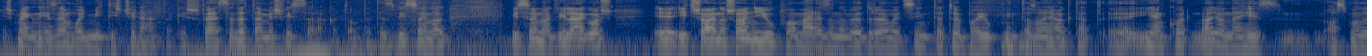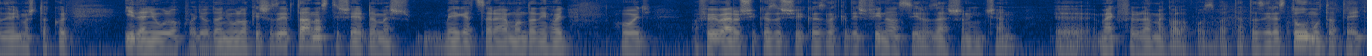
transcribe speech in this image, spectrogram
és megnézem, hogy mit is csináltak, és felszedetem, és visszarakatom. Tehát ez viszonylag, viszonylag világos. Itt sajnos annyi lyuk van már ezen a vödrön, hogy szinte több a lyuk, mint az anyag, tehát ilyenkor nagyon nehéz azt mondani, hogy most akkor ide nyúlok, vagy oda nyúlok, és azért talán azt is érdemes még egyszer elmondani, hogy, hogy a fővárosi közösségi közlekedés finanszírozása nincsen ö, megfelelően megalapozva. Tehát azért ez túlmutat egy,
